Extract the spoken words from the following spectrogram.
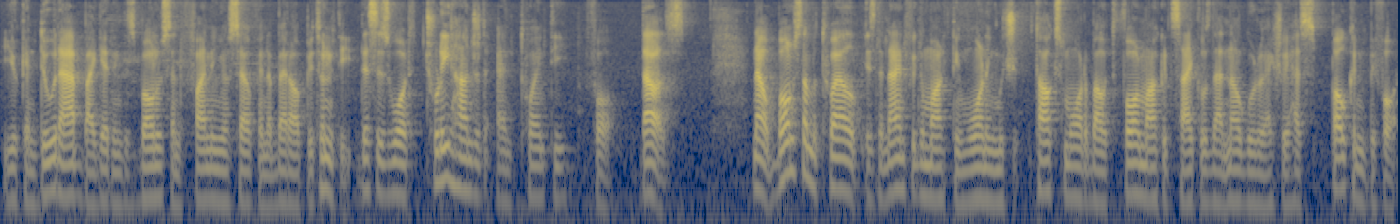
You can do that by getting this bonus and finding yourself in a better opportunity. This is worth $324 now bonus number 12 is the nine figure marketing warning which talks more about four market cycles that no guru actually has spoken before.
